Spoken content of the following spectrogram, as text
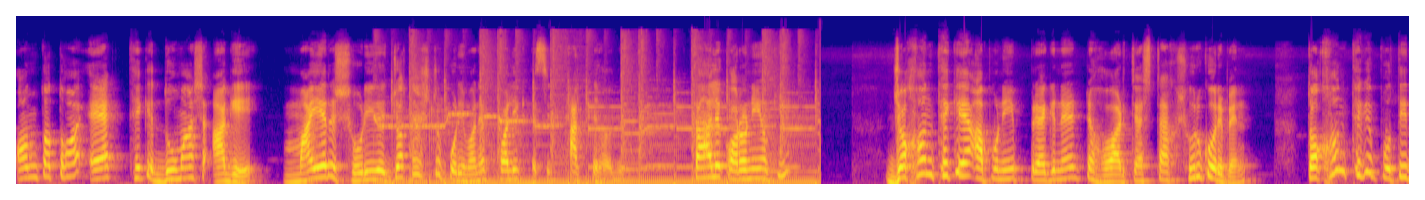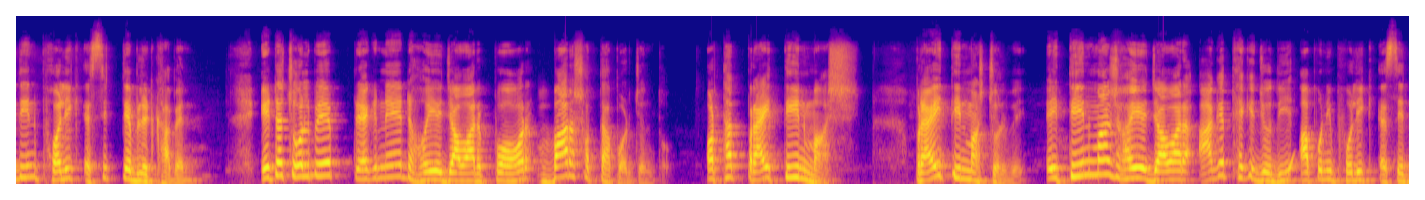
অন্তত এক থেকে দু মাস আগে মায়ের শরীরে যথেষ্ট পরিমাণে ফলিক অ্যাসিড থাকতে হবে। তাহলে করণীয় কি? যখন থেকে আপনি প্রেগনেন্ট হওয়ার চেষ্টা শুরু করবেন, তখন থেকে প্রতিদিন ফলিক অ্যাসিড ট্যাবলেট খাবেন। এটা চলবে প্রেগনেন্ট হয়ে যাওয়ার পর বারো সপ্তাহ পর্যন্ত, অর্থাৎ প্রায় তিন মাস। প্রায় তিন মাস চলবে। এই তিন মাস হয়ে যাওয়ার আগে থেকে যদি আপনি ফলিক অ্যাসিড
